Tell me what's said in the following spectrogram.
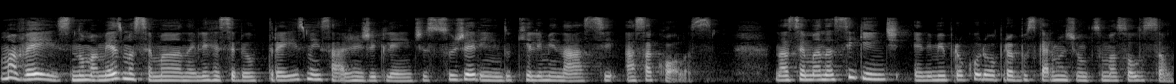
Uma vez, numa mesma semana, ele recebeu três mensagens de clientes sugerindo que eliminasse as sacolas. Na semana seguinte, ele me procurou para buscarmos juntos uma solução.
